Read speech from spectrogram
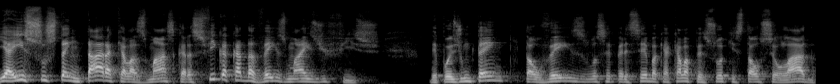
E aí, sustentar aquelas máscaras fica cada vez mais difícil. Depois de um tempo, talvez você perceba que aquela pessoa que está ao seu lado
